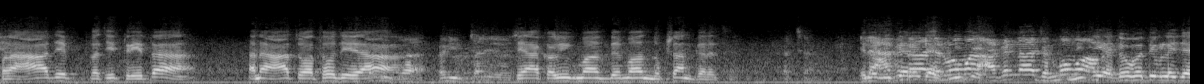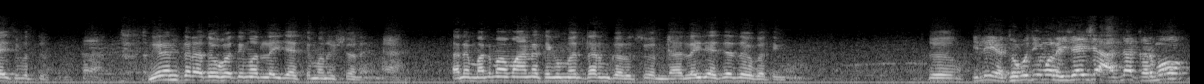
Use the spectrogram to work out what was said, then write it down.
પણ આ જે પછી ત્રેતા અને આ ચોથો જે આ તે આ કળિયુગમાં બેમાં નુકસાન કરે છે. એટલે લઈ જાય છે બધું. નિરંતર અધોગતિમાં જ લઈ જાય છે મનુષ્યોને. અને મનમાં માને છે કે હું ધર્મ કરું છું લઈ જાય છે અધોગતિમાં. એટલે અધોગતિમાં લઈ જાય છે આજના કર્મો?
